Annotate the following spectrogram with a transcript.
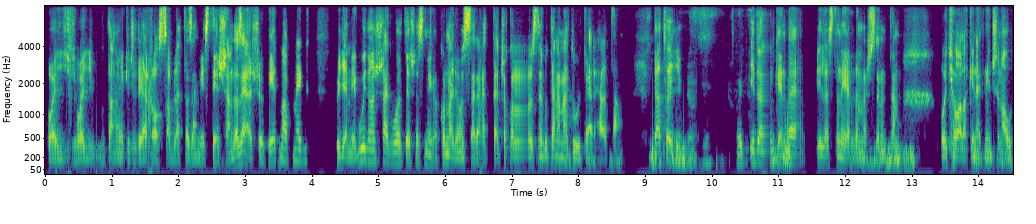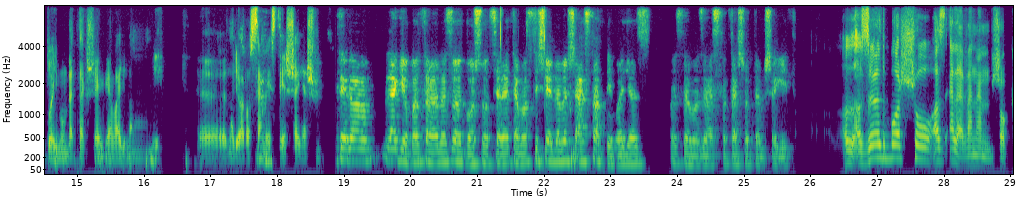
hogy, hogy utána egy kicsit ilyen rosszabb lett az emésztésem. De az első két nap még ugye még újdonság volt, és ezt még akkor nagyon szerette, csak valószínűleg utána már túlterheltem. Tehát, hogy hogy időnként beilleszteni érdemes szerintem, hogyha valakinek nincsen autoimmunbetegsége, vagy valami nagyon rossz emésztése, ilyesmi. Én a legjobban talán a zöldborsót szeretem, azt is érdemes áztatni, vagy az, az nem az áztatásot nem segít? A, a zöld borsó az eleve nem sok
